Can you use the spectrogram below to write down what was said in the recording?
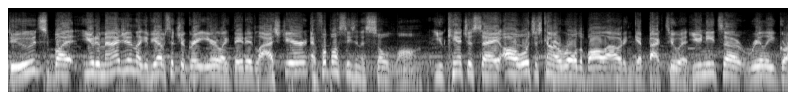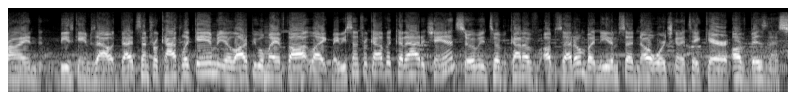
dudes, but you'd imagine like if you have such a great year like they did last year, and football season is so long, you can't just say, oh, we'll just kind of roll the ball out and get back to it. You need to really grind these games out. That Central Catholic game, you know, a lot of people may have thought like maybe Central Catholic could have had a chance, I mean, to kind of upset them, but Needham said no, we're just going to take care of business.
